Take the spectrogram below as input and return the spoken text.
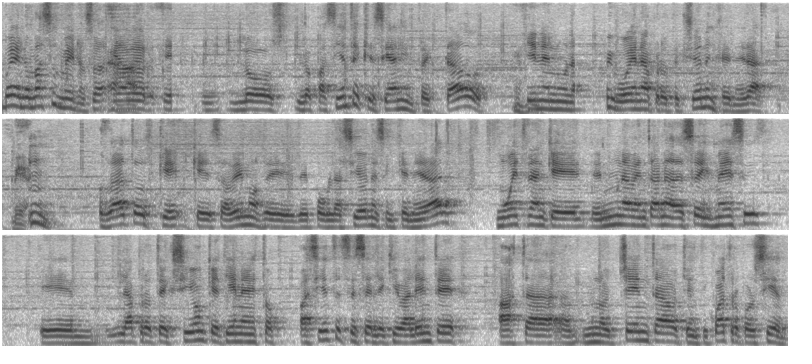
Bueno, más o menos. A, ver, eh, los, los, pacientes que se han infectado tienen una muy buena protección en general. Los datos que, que sabemos de, poblaciones en general muestran que en una ventana de seis meses em, la protección que tienen estos pacientes es el equivalente hasta un 80-84%.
